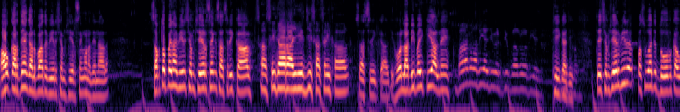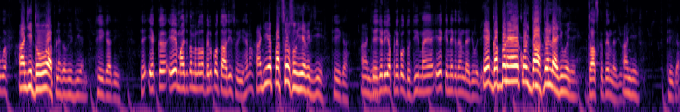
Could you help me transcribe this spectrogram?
ਆਓ ਕਰਦੇ ਆ ਗੱਲਬਾਤ ਵੀਰ ਸ਼ਮਸ਼ੇਰ ਸਿੰਘ ਉਹਨਾਂ ਦੇ ਨਾਲ। ਸਭ ਤੋਂ ਪਹਿਲਾਂ ਵੀਰ ਸ਼ਮਸ਼ੇਰ ਸਿੰਘ ਸਤਿ ਸ੍ਰੀ ਅਕਾਲ। ਸਤਿ ਸ੍ਰੀ ਅਕਾਲ ਰਾਜਵੀਰ ਜੀ ਸਤਿ ਸ੍ਰੀ ਅਕਾਲ। ਸਤਿ ਸ੍ਰੀ ਅਕਾਲ ਜੀ। ਹੋਰ ਲਾਡੀ ਬਾਈ ਕੀ ਹਾਲ ਨੇ? ਬਹੁਤ ਵਧੀਆ ਜੀ ਵੀਰ ਜੀ ਬਹੁਤ ਵਧੀਆ ਜੀ। ਠੀਕ ਆ ਜੀ। ਤੇ ਸ਼ਮਸ਼ੇਰ ਵੀਰ ਪਸ਼ੂ ਅੱਜ ਦੋ ਵਿਕਾਊ ਆ। ਹਾਂਜੀ ਦੋ ਆਪਣੇ ਕੋ ਵੀਰ ਜੀ ਹਾਂਜੀ। ਠੀਕ ਆ ਜੀ। ਤੇ ਇੱਕ ਇਹ ਮੱਝ ਤਾਂ ਮੈਨੂੰ ਲੱਗਦਾ ਬਿਲਕੁਲ ਤਾਜੀ ਸੂਈ ਹੈ ਨਾ? ਹਾਂਜੀ ਇਹ ਪਰਸੋਂ ਸੂਈ ਹੈ ਵੀਰ ਜੀ। ਠੀਕ ਆ। ਹਾਂਜੀ। ਤੇ ਜਿਹੜੀ ਆਪਣੇ ਕੋਲ ਦੂਜੀ ਮੈਂ ਇਹ ਕਿੰਨੇ ਕੁ ਦਿਨ ਲੈ ਜੂ ਜੀ ਇਹ ਗੱਬਣ ਹੈ ਕੁਝ 10 ਦਿਨ ਲੈ ਜੂ ਅਜੇ। 10 ਕੁ ਦਿਨ ਲੈ ਜੂ। ਹਾਂਜੀ। ਠੀਕ ਆ।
